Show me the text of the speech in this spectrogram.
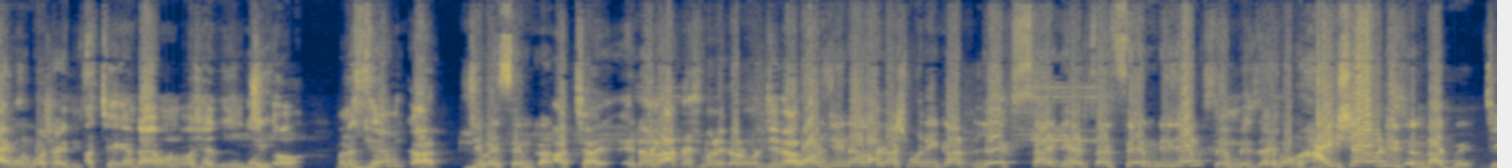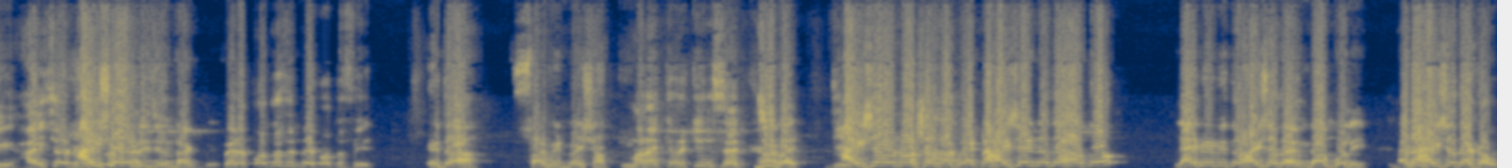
ডায়মন্ড বসাই দিছি। আচ্ছা এখানে ডায়মন্ড বসাই দিয়েছেন তাই জি। তো? মানে সেম কাট জি ভাই সেম কাট আচ্ছা এটা হলো আকাশমণি কার অরিজিনাল অরিজিনাল আকাশমণি কাট leg side head side same design same design এবং হাই হাইশাও ডিজাইন থাকবে। জি হাই শর্ট হাইশাও ডিজাইন থাকবে। বেরে কত ফিট বাই কত ফিট এটা ছয় ফিট বাই সাত ফিট মানে একেবারে কিং সেট জি ভাই হাইসা নকশা থাকবে। একটা হাইসাই না দেখা তো। লাইভের ভিতর হাইসা দেখেন দাম বলি। একটা হাইসা দেখাও।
